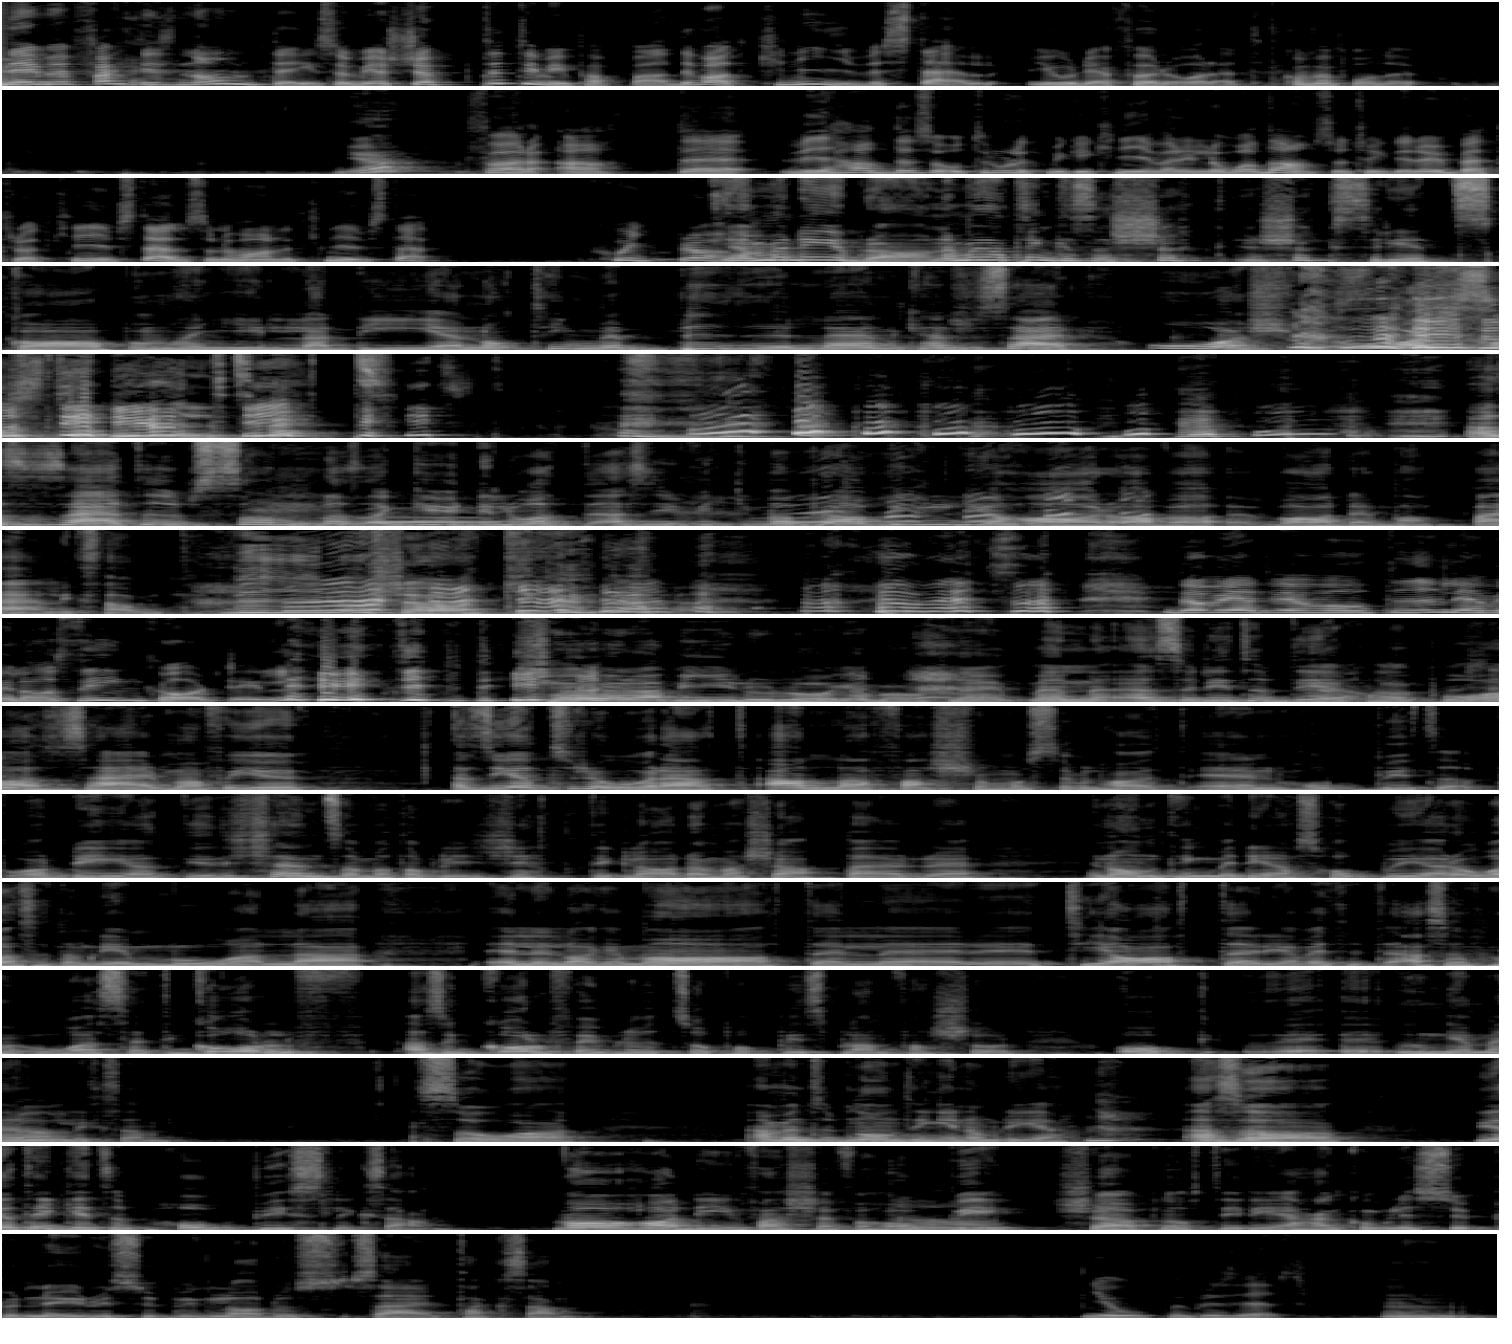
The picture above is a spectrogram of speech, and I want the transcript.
Nej men faktiskt någonting som jag köpte till min pappa det var ett knivställ. Gjorde jag förra året. Kommer på nu. Ja. För att eh, vi hade så otroligt mycket knivar i lådan så jag tyckte det är bättre att ha ett knivställ så nu har han ett knivställ. Skitbra. Ja men det är ju bra. Nej, men jag tänker så här, kök, köksredskap om han gillar det. Någonting med bilen, kanske så här års, det är så årskort stereotypiskt! Alltså såhär typ sådana, alltså, gud det låter, alltså vad bra bild jag har av vad- en pappa är liksom. Bil och kök. Men så, då vet vi vad Ottilia vill ha sin karl till. Typ det. Köra bil och laga mat. Nej men alltså det är typ det jag kommer på. Alltså så här, man får ju Alltså jag tror att alla farsor måste väl ha ett, en hobby typ. Och det, det känns som att de blir jätteglada om man köper eh, någonting med deras hobby att göra. Oavsett om det är måla eller laga mat eller eh, teater, jag vet inte. Alltså oavsett golf. Alltså golf har ju blivit så poppis bland farsor. Och eh, unga män Ja. liksom. Så, ja men typ någonting inom det. Alltså jag tänker typ hobbys liksom. Vad har din farsa för hobby? Köp något i det. Han kommer bli supernöjd och superglad och så här, tacksam. Jo, men precis. Mm.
